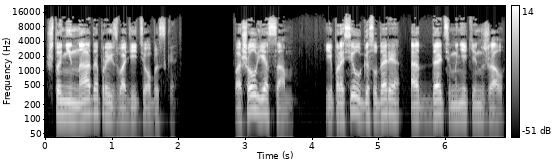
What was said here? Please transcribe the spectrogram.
что не надо производить обыска. Пошел я сам и просил государя отдать мне кинжал,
